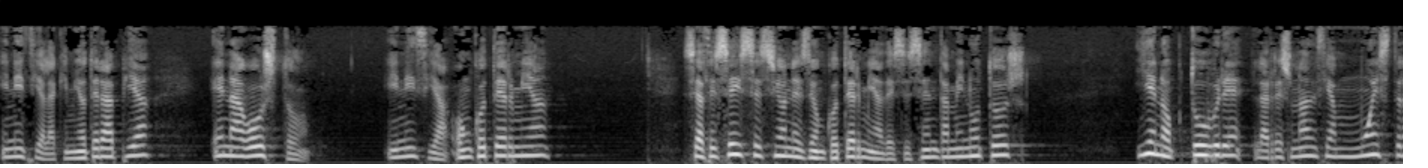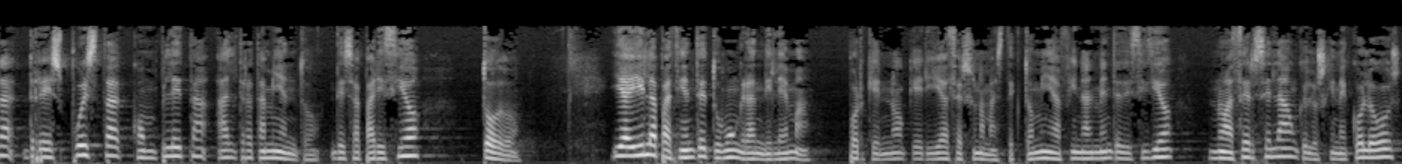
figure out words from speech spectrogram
inicia la quimioterapia, en agosto inicia oncotermia, se hace seis sesiones de oncotermia de 60 minutos y en octubre la resonancia muestra respuesta completa al tratamiento. Desapareció todo. Y ahí la paciente tuvo un gran dilema, porque no quería hacerse una mastectomía. Finalmente decidió no hacérsela, aunque los ginecólogos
